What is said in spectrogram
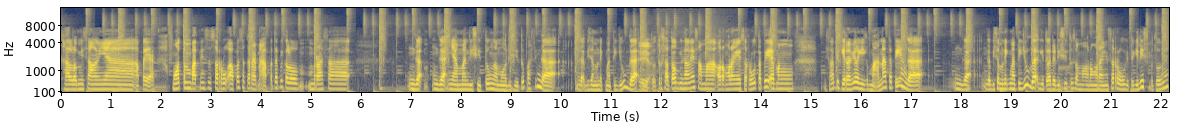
kalau misalnya apa ya, mau tempatnya seseru apa, sekeren apa, tapi kalau merasa nggak nggak nyaman di situ, nggak mau di situ, pasti nggak nggak bisa menikmati juga Iya. gitu. Terus atau misalnya sama orang-orang yang seru, tapi emang misalnya pikirannya lagi ke mana, tapi yang nggak nggak nggak bisa menikmati juga gitu ada di situ sama orang-orang yang seru gitu jadi sebetulnya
